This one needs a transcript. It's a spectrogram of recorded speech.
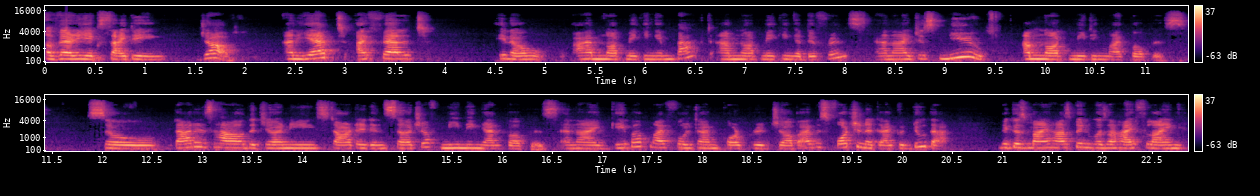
a very exciting job. And yet I felt, you know, I'm not making impact, I'm not making a difference, and I just knew I'm not meeting my purpose. So that is how the journey started in search of meaning and purpose. And I gave up my full time corporate job. I was fortunate I could do that because my husband was a high flying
